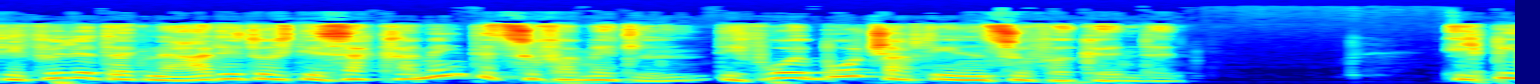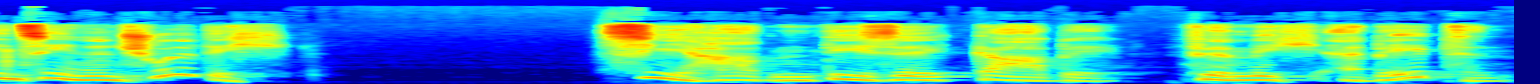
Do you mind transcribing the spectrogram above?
die Fülle der Gnade durch die Sakramente zu vermitteln, die frohe Botschaft ihnen zu verkünden. Ich bin's ihnen schuldig. Sie haben diese Gabe für mich erbeten,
